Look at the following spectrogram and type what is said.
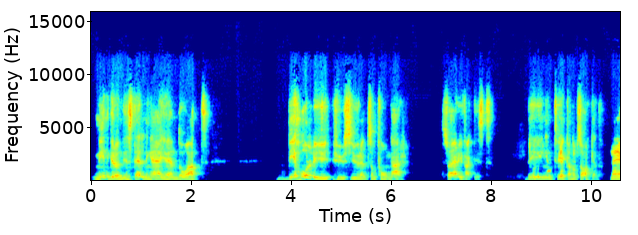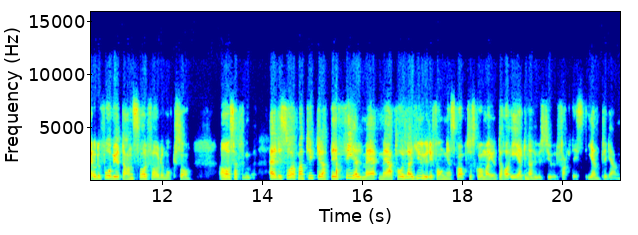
min grundinställning är ju ändå att vi håller ju husdjuren som fångar. Så är det ju faktiskt. Det är ju ingen tvekan om saken. Nej, och då får vi ett ansvar för dem också. Ja, så att, är det så att man tycker att det är fel med, med att hålla djur i fångenskap så ska man ju inte ha egna husdjur faktiskt, egentligen.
